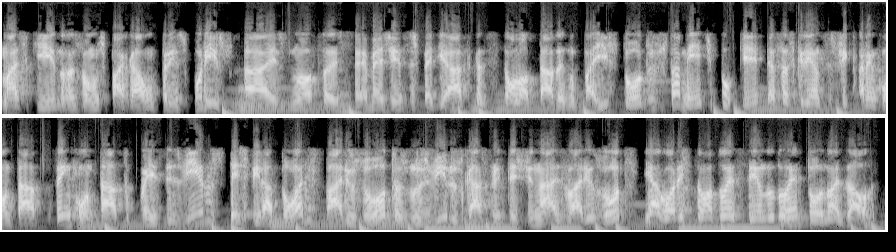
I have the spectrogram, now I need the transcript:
mas que nós vamos pagar um preço por isso. As nossas emergências pediátricas estão lotadas no país todo justamente porque essas crianças ficaram em contato, sem contato com esse esses vírus respiratórios, vários outros, os vírus gastrointestinais, vários outros, e agora estão adoecendo do retorno às aulas.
